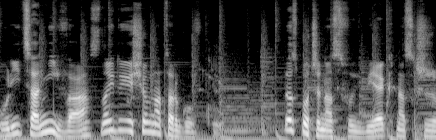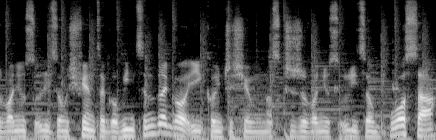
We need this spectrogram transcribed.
Ulica Niwa znajduje się na Targówku. Rozpoczyna swój bieg na skrzyżowaniu z ulicą Świętego Wincentego i kończy się na skrzyżowaniu z ulicą Płosa,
